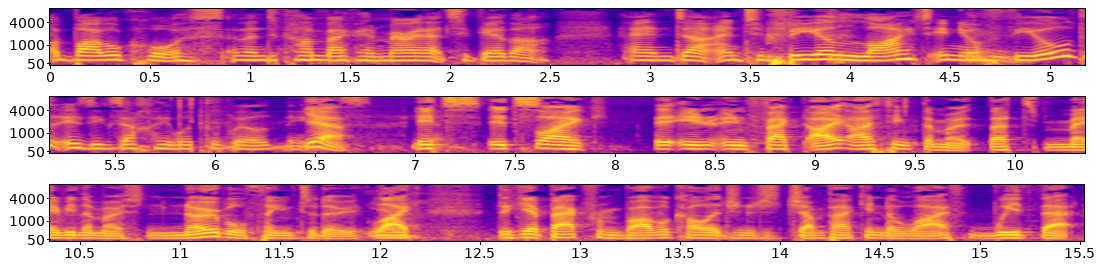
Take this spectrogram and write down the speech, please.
a Bible course and then to come back and marry that together and uh, and to be a light in your field is exactly what the world needs. Yeah, it's it's like in in fact, I I think the mo- that's maybe the most noble thing to do. Like to get back from Bible college and just jump back into life with that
